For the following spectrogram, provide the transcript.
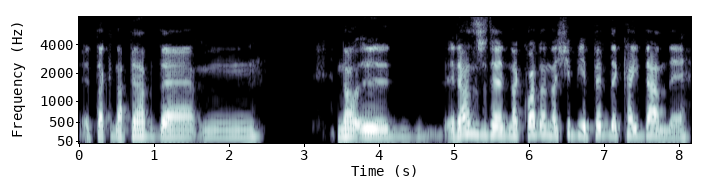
E, tak naprawdę mm, no y, raz, że nakłada na siebie pewne kajdany,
